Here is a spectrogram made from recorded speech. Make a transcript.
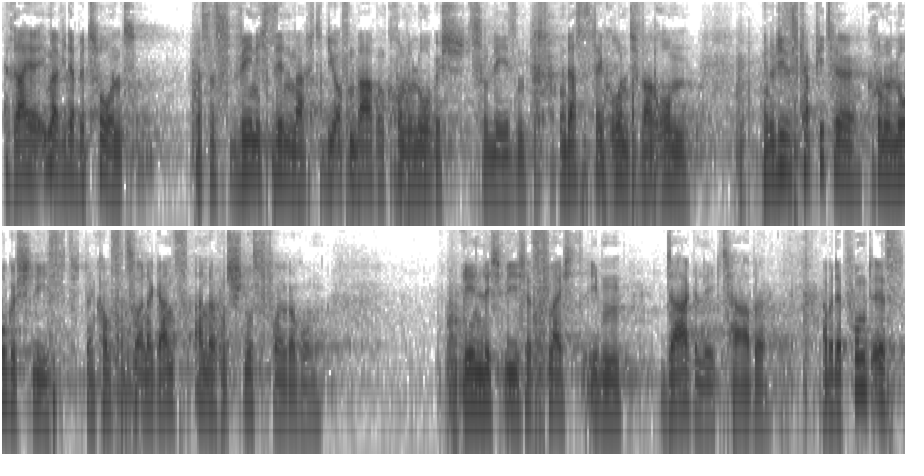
Reihe immer wieder betont, dass es wenig Sinn macht, die Offenbarung chronologisch zu lesen. Und das ist der Grund, warum. Wenn du dieses Kapitel chronologisch liest, dann kommst du zu einer ganz anderen Schlussfolgerung. Ähnlich wie ich es vielleicht eben dargelegt habe. Aber der Punkt ist,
